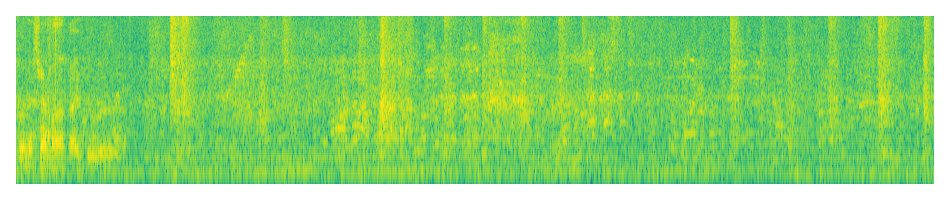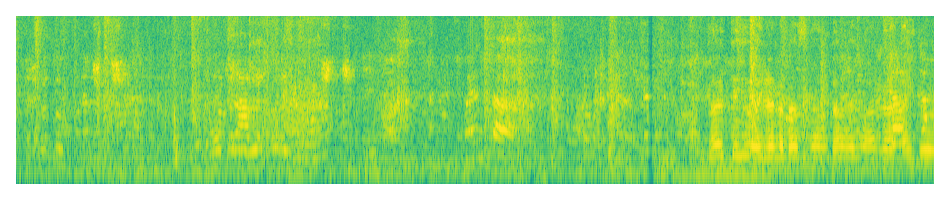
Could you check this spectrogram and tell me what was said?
Po na siya mga ka-idol? Kahit kayo ay lalabas ng bahay mga ka-idol,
